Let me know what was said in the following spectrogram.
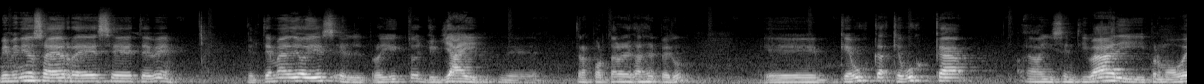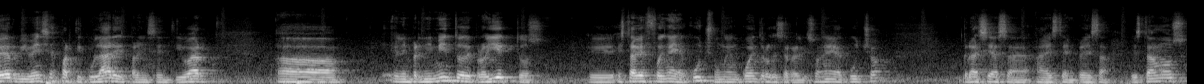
Bienvenidos a RSTV. El tema de hoy es el proyecto Yuyay de Transportadores de Gas del Perú, eh, que busca, que busca ah, incentivar y promover vivencias particulares para incentivar ah, el emprendimiento de proyectos. Eh, esta vez fue en Ayacucho, un encuentro que se realizó en Ayacucho gracias a esta empresa. Estamos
